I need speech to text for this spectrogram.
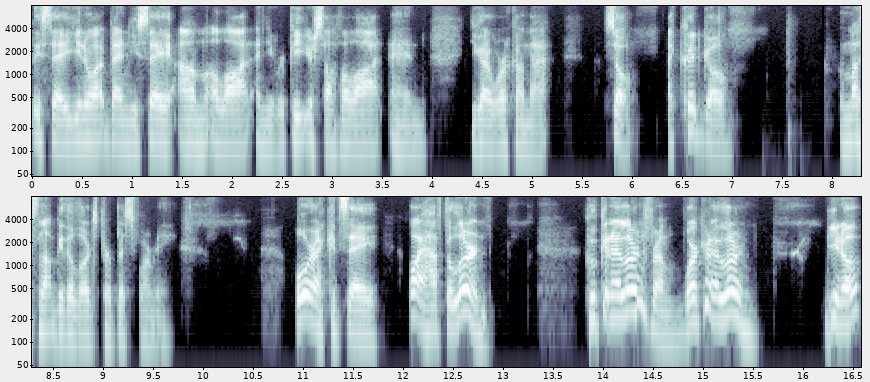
they say, you know what, Ben, you say um a lot and you repeat yourself a lot and you got to work on that. So I could go, it must not be the Lord's purpose for me. Or I could say, oh, I have to learn. Who can I learn from? Where can I learn? You know,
